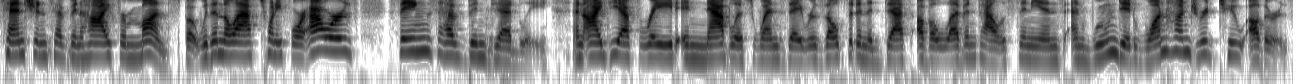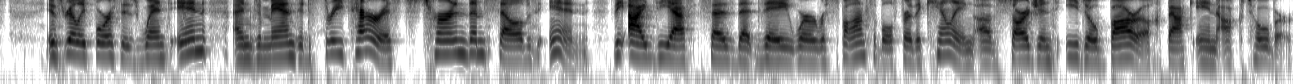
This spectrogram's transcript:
Tensions have been high for months, but within the last 24 hours, things have been deadly. An IDF raid in Nablus Wednesday resulted in the death of 11 Palestinians and wounded 102 others. Israeli forces went in and demanded three terrorists turn themselves in. The IDF says that they were responsible for the killing of Sergeant Ido Baruch back in October.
